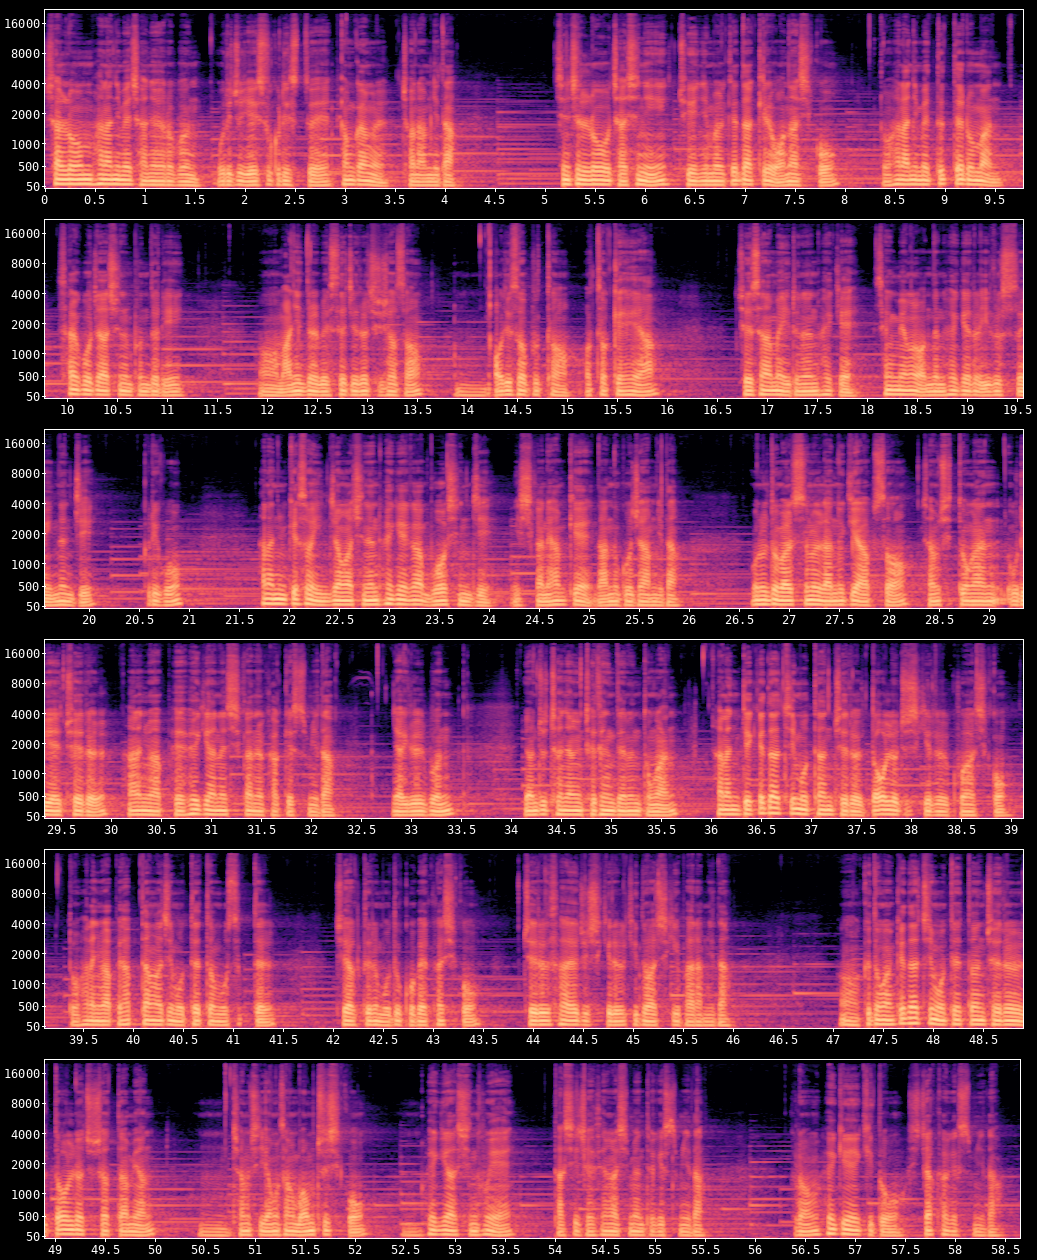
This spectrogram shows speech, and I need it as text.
샬롬 하나님의 자녀 여러분, 우리 주 예수 그리스도의 평강을 전합니다. 진실로 자신이 죄인임을 깨닫길 원하시고 또 하나님의 뜻대로만 살고자 하시는 분들이 어, 많이들 메시지를 주셔서 음, 어디서부터 어떻게 해야 죄사함에 이르는 회개, 생명을 얻는 회개를 이룰 수 있는지 그리고 하나님께서 인정하시는 회개가 무엇인지 이 시간에 함께 나누고자 합니다. 오늘도 말씀을 나누기에 앞서 잠시 동안 우리의 죄를 하나님 앞에 회개하는 시간을 갖겠습니다. 약 1분 연주 찬양 재생되는 동안 하나님께 깨닫지 못한 죄를 떠올려 주시기를 구하시고 또 하나님 앞에 합당하지 못했던 모습들, 죄악들을 모두 고백하시고 죄를 사하여 주시기를 기도하시기 바랍니다. 어, 그동안 깨닫지 못했던 죄를 떠올려 주셨다면 음, 잠시 영상 멈추시고 음, 회개하신 후에 다시 재생하시면 되겠습니다. 그럼 회개의 기도 시작하겠습니다.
